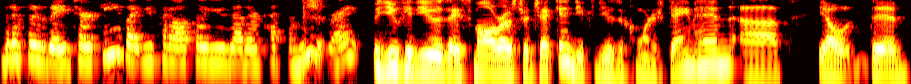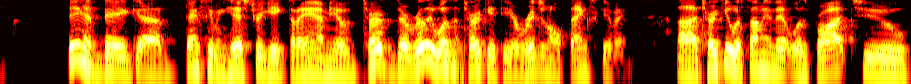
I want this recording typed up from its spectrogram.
This is a turkey, but you could also use other cuts of meat, right? You could use a small roaster chicken. You could use a Cornish game hen. Uh, you know, the being a big uh, Thanksgiving history geek that I am, you know, tur- there really wasn't turkey at the original Thanksgiving. Uh, turkey was something that was brought to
